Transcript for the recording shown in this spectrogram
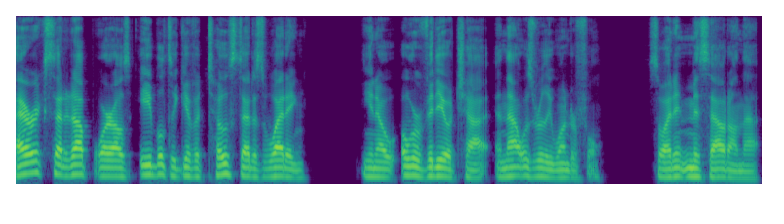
Eric set it up where I was able to give a toast at his wedding, you know, over video chat. And that was really wonderful. So I didn't miss out on that.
